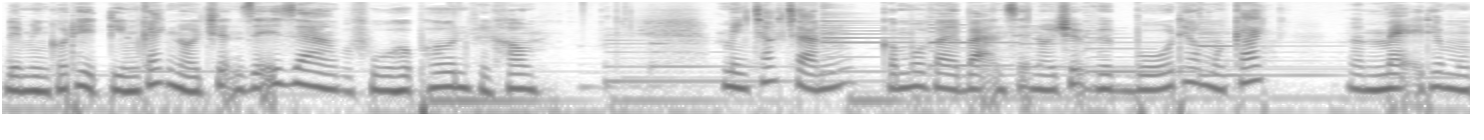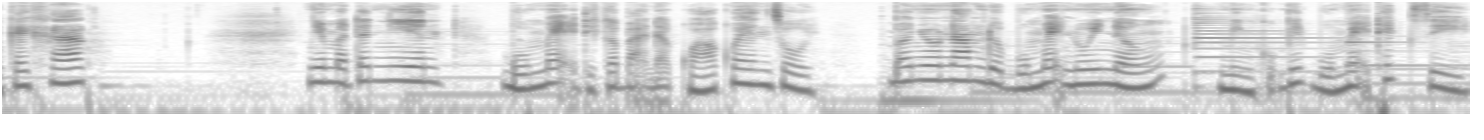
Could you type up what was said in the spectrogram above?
để mình có thể tìm cách nói chuyện dễ dàng và phù hợp hơn phải không? Mình chắc chắn có một vài bạn sẽ nói chuyện với bố theo một cách và mẹ theo một cách khác. Nhưng mà tất nhiên, bố mẹ thì các bạn đã quá quen rồi. Bao nhiêu năm được bố mẹ nuôi nấng, mình cũng biết bố mẹ thích gì,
